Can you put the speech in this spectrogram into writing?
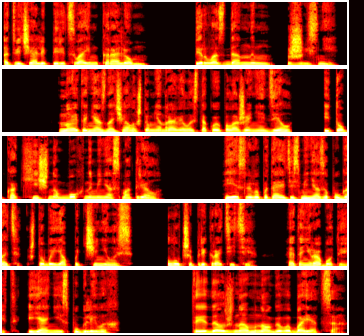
отвечали перед своим королем, первозданным жизни. Но это не означало, что мне нравилось такое положение дел и то, как хищно Бог на меня смотрел. Если вы пытаетесь меня запугать, чтобы я подчинилась, лучше прекратите. Это не работает, и я не испугливых. Ты должна многого бояться.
